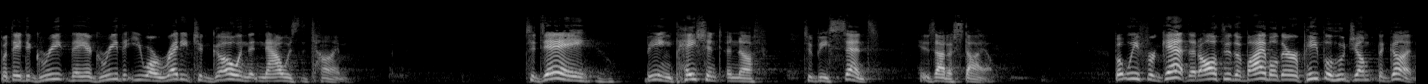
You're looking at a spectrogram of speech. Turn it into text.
but they agree, they agree that you are ready to go and that now is the time. Today, being patient enough to be sent is out of style. But we forget that all through the Bible, there are people who jumped the gun.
